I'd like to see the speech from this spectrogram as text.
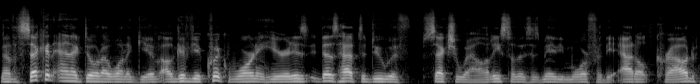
Now, the second anecdote I want to give, I'll give you a quick warning here. It is it does have to do with sexuality, so this is maybe more for the adult crowd.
